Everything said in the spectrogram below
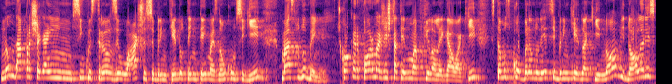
Não dá para chegar em 5 estrelas, eu acho, esse brinquedo. Eu tentei, mas não consegui. Mas tudo bem. De qualquer forma, a gente tá tendo uma fila legal aqui. Estamos cobrando nesse brinquedo aqui 9 dólares.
